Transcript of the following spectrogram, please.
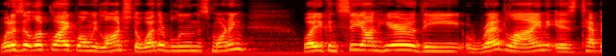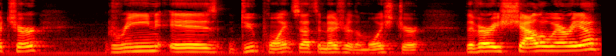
What does it look like when we launched a weather balloon this morning? Well, you can see on here the red line is temperature, green is dew point, so that's a measure of the moisture. The very shallow area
